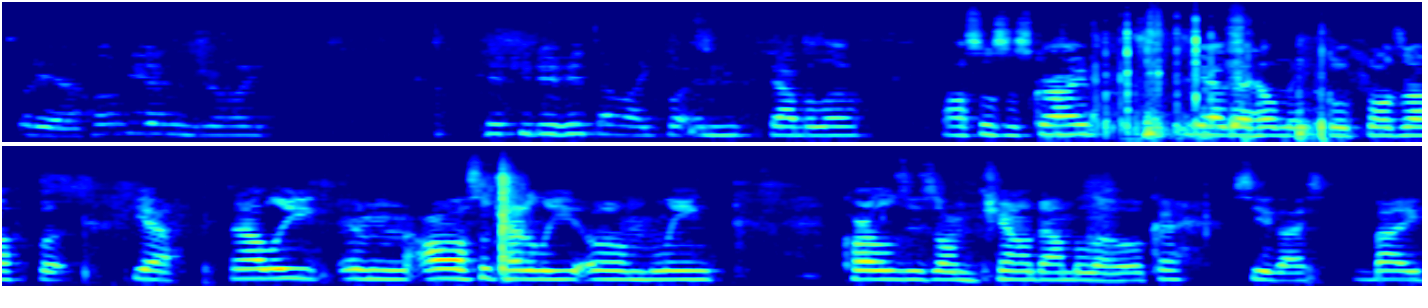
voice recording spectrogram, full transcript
So yeah, hope you guys enjoy. If you do, hit that like button down below. Also subscribe. Yeah, that helmet gold falls off. But yeah, and I'll link, and I'll also try to leave, um link Carlos's on the channel down below. Okay, see you guys. Bye.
